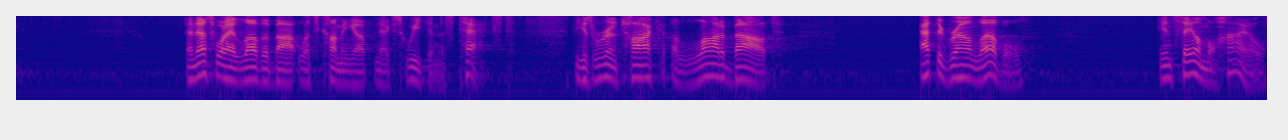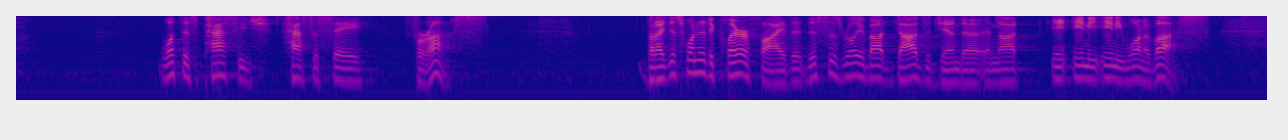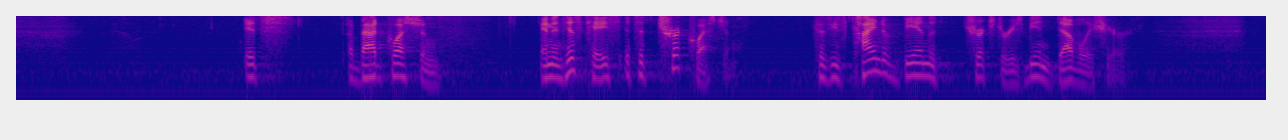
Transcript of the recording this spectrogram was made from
And that's what I love about what's coming up next week in this text. Because we're going to talk a lot about, at the ground level, in Salem, Ohio, what this passage has to say for us. But I just wanted to clarify that this is really about God's agenda and not any, any one of us. It's a bad question. And in his case, it's a trick question because he's kind of being the trickster, he's being devilish here.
